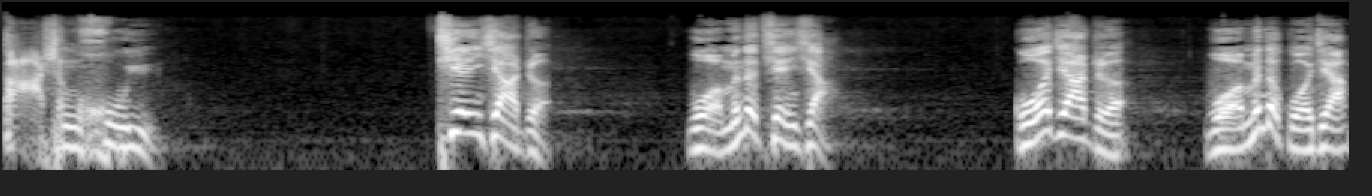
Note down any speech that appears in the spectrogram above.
大声呼吁：“天下者，我们的天下；国家者，我们的国家；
